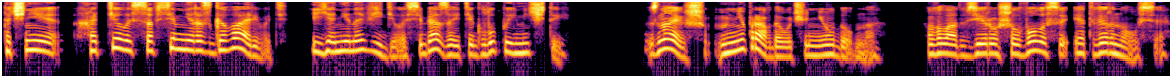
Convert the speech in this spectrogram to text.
Точнее, хотелось совсем не разговаривать, и я ненавидела себя за эти глупые мечты. «Знаешь, мне правда очень неудобно». Влад взъерошил волосы и отвернулся.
